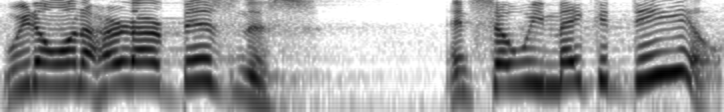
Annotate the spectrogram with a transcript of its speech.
We don't want to hurt our business. And so we make a deal.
